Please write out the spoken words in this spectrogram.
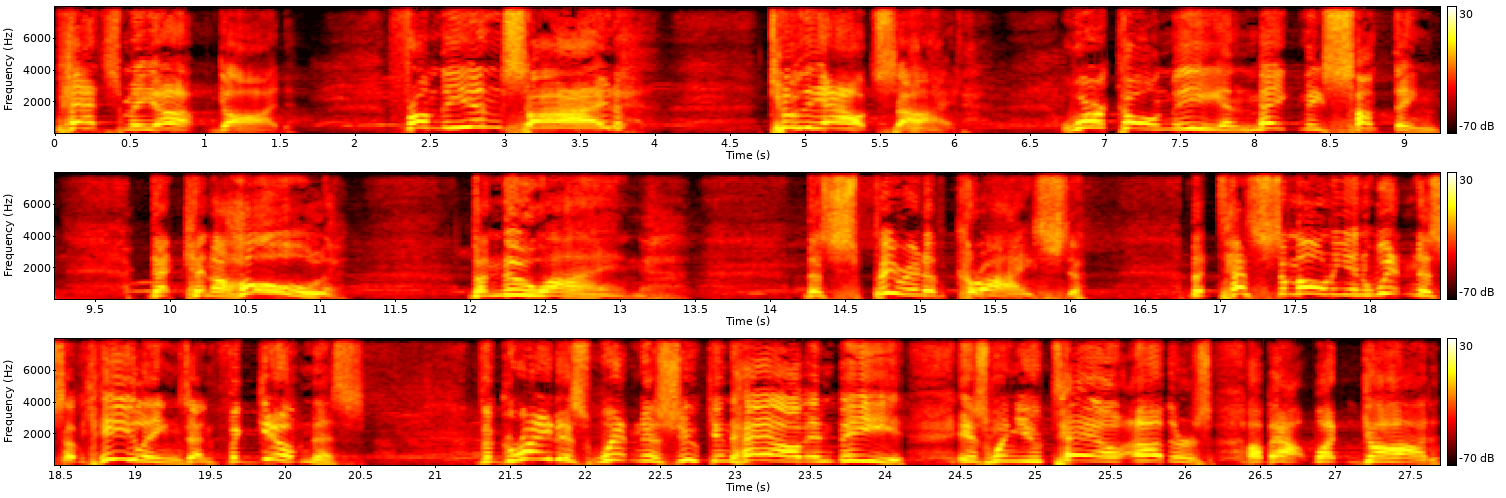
Patch me up, God, from the inside to the outside. Work on me and make me something that can hold the new wine, the Spirit of Christ, the testimony and witness of healings and forgiveness the greatest witness you can have and be is when you tell others about what God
